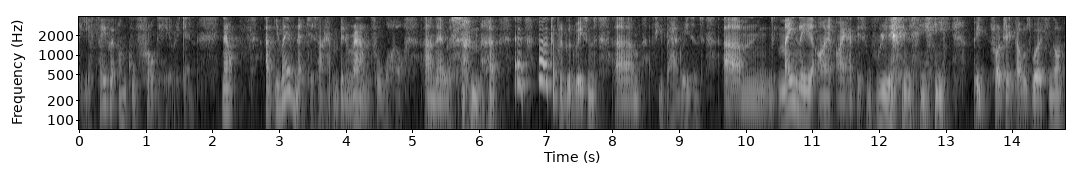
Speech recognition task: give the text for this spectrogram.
everybody, your favourite Uncle Frog here again. Now, um, you may have noticed I haven't been around for a while, and there are some, uh, a couple of good reasons, um, a few bad reasons. Um, mainly, I, I had this really big project I was working on,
